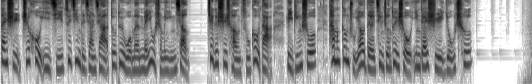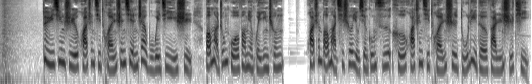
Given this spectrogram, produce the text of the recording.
但是之后以及最近的降价都对我们没有什么影响。这个市场足够大。李斌说，他们更主要的竞争对手应该是油车。对于近日华晨集团深陷债务危机一事，宝马中国方面回应称。华晨宝马汽车有限公司和华晨集团是独立的法人实体，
